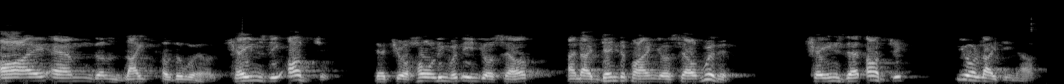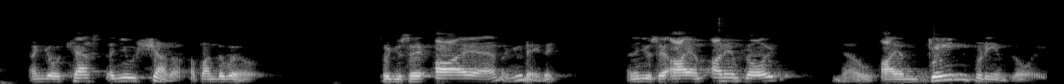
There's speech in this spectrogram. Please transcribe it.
I am the light of the world. Change the object that you're holding within yourself and identifying yourself with it. Change that object, you're light enough, and you'll cast a new shadow upon the world. So you say, I am, and you name it. And then you say, I am unemployed. No, I am gainfully employed.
